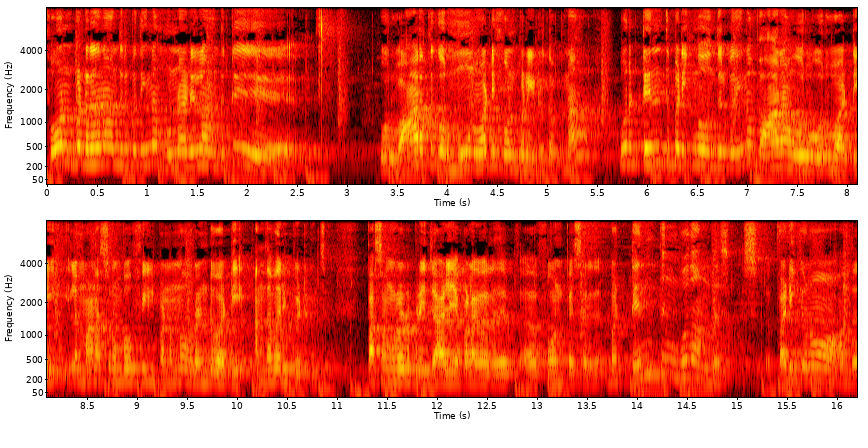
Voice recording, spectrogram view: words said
ஃபோன் பண்ணுறதுனா வந்துட்டு பார்த்திங்கன்னா முன்னாடிலாம் வந்துட்டு ஒரு வாரத்துக்கு ஒரு மூணு வாட்டி ஃபோன் பண்ணிட்டு இருந்தோம் அப்படின்னா ஒரு டென்த்து படிக்கும்போது வந்துட்டு பார்த்திங்கன்னா வாரம் ஒரு ஒரு வாட்டி இல்லை மனசு ரொம்ப ஃபீல் பண்ணோம்னா ஒரு ரெண்டு வாட்டி அந்த மாதிரி போயிட்டு இருந்துச்சு. பசங்களோட அப்படியே ஜாலியாக பழகுறது ஃபோன் பேசுறது. பட் டென்த்துங்கும் போது அந்த படிக்கணும் அந்த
